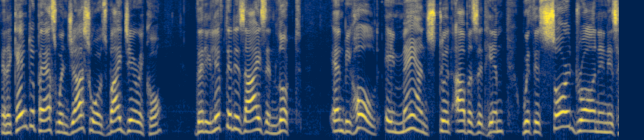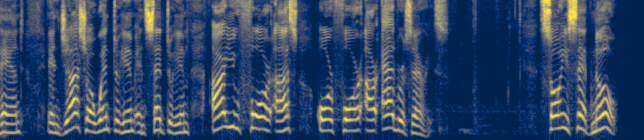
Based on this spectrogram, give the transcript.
And it came to pass when Joshua was by Jericho that he lifted his eyes and looked, and behold, a man stood opposite him with his sword drawn in his hand. And Joshua went to him and said to him, Are you for us or for our adversaries? So he said, No,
